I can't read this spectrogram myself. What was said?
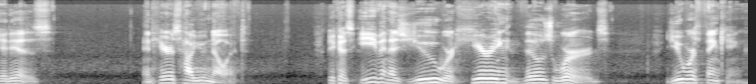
It is. And here's how you know it. Because even as you were hearing those words, you were thinking,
